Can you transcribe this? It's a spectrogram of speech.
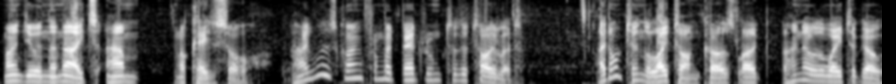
Mind you, in the night, um, okay, so I was going from my bedroom to the toilet. I don't turn the light on because, like, I know the way to go.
